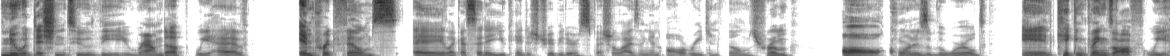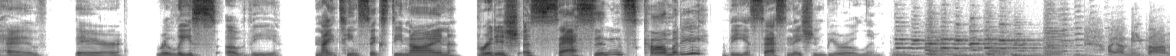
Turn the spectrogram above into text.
new addition to the roundup. We have Imprint Films, a like I said, a UK distributor specializing in all region films from all corners of the world. And kicking things off, we have their release of the 1969 British assassins comedy, The Assassination Bureau Limited. I am Ivan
